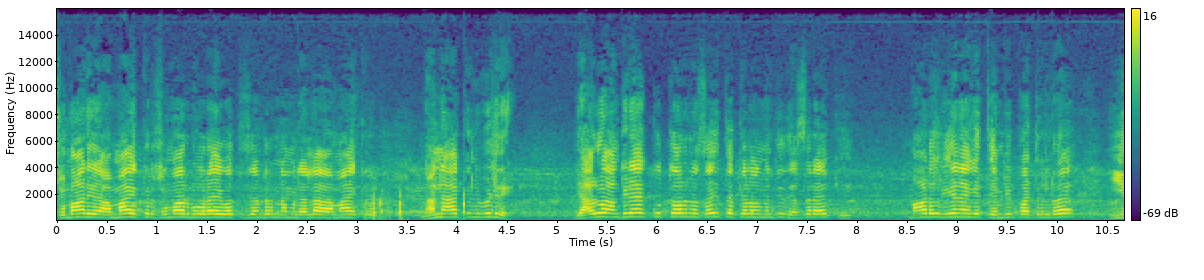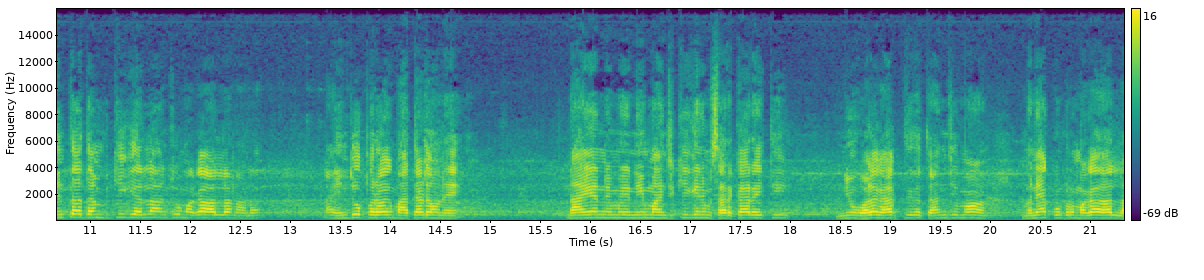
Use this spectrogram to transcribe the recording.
ಸುಮಾರು ಅಮಾಯಕರು ಸುಮಾರು ನೂರೈವತ್ತು ಜನರು ನಮ್ಮನ್ನೆಲ್ಲ ಅಮಾಯಕರು. ನನ್ನ ಹಾಕಿಲ್ಲ ಬಿಡ್ರಿ. ಯಾರೂ ಅಂಗಡಿಯಾಗಿ ಕೂತವ್ರನ್ನ ಸಹಿತ ಕೆಲವೊಂದು ಮಂದಿದ ಹೆಸರು ಹಾಕಿ ಮಾಡಿದ್ರೆ ಏನಾಗೈತಿ ಎಂ ಬಿ ಪಾಟೀಲ್ರ? ಇಂಥ ದಂಬಿಕೆಗೆ ಎಲ್ಲ ಅಂಜು ಮಗ ಅಲ್ಲ ನಾನು. ನಾ ಹಿಂದೂ ಪರವಾಗಿ ಮಾತಾಡೋನೆ ನಾ ಏನು ನಿಮ್ಮ ನಿಮ್ಮ ಅಂಜಿಕೆಗೆ ನಿಮ್ಮ ಸರ್ಕಾರ ಐತಿ? ನೀವು ಒಳಗೆ ಹಾಕ್ತೀರ ತಂಜಿ ಮ, ಮನ್ಯಾಗ ಕುಂಟ್ರ ಮಗ ಅಲ್ಲ.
